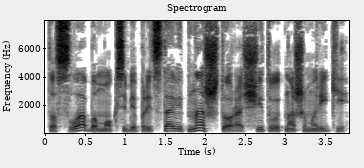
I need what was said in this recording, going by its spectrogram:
то слабо мог себе представить, на что рассчитывают наши моряки.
